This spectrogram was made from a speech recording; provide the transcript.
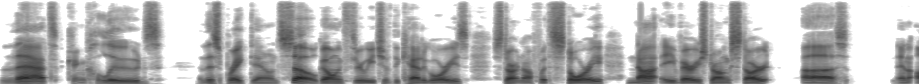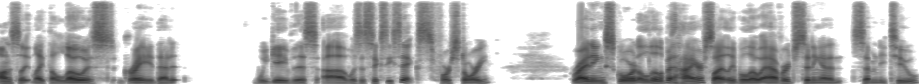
that concludes this breakdown. So, going through each of the categories, starting off with story, not a very strong start. Uh and honestly, like the lowest grade that it, we gave this uh, was a 66 for story. Writing scored a little bit higher, slightly below average, sitting at a 72.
